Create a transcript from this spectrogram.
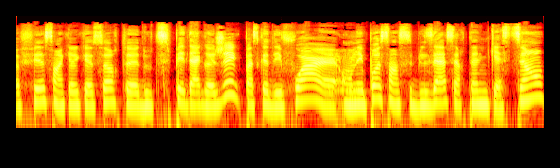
office en quelque sorte d'outils pédagogiques? Parce que des fois, euh, on n'est pas sensibilisé à certaines questions,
